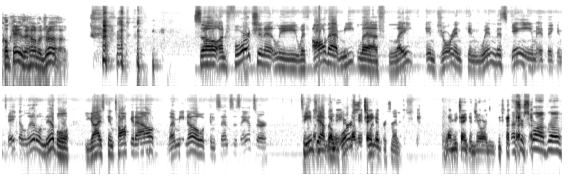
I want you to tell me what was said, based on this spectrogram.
Cocaine is a hell of a drug. So, unfortunately, with all that meat left, Lake and Jordan can win this game if they can take a little nibble. You guys can talk it out. Let me know a consensus answer. Teams, Let you me- have the me- worst me take winning it. percentage. Let me take it, Jordan. That's your squad, bro.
